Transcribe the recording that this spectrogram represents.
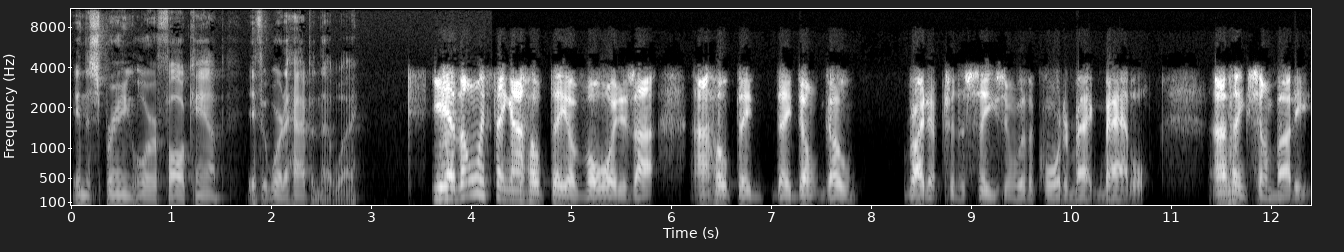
in the spring or fall camp if it were to happen that way. Yeah, the only thing I hope they avoid is I I hope they they don't go right up to the season with a quarterback battle. I think somebody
